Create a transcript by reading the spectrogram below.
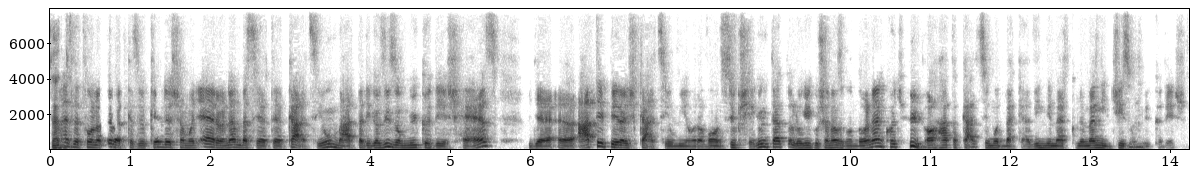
Tehát... Ez lett volna a következő kérdésem, hogy erről nem beszéltél kálcium, már pedig az izom működéshez ugye ATP-re és kálciumionra van szükségünk, tehát logikusan azt gondolnánk, hogy hűha, hát a kálciumot be kell vinni, mert különben nincs izomműködés.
